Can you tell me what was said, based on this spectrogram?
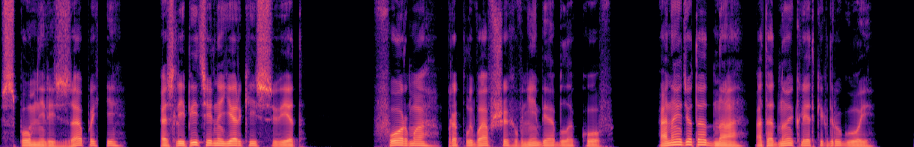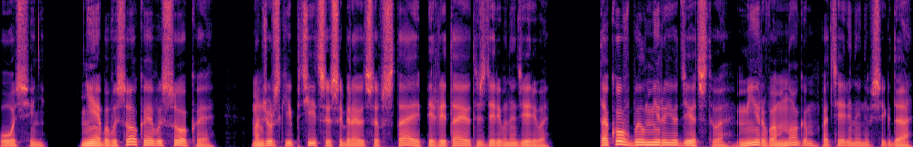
Вспомнились запахи, ослепительно яркий свет, форма проплывавших в небе облаков. Она идет одна, от одной клетки к другой. Осень. Небо высокое-высокое. Маньчжурские птицы собираются в стаи, перелетают с дерева на дерево. Таков был мир ее детства, мир во многом потерянный навсегда.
